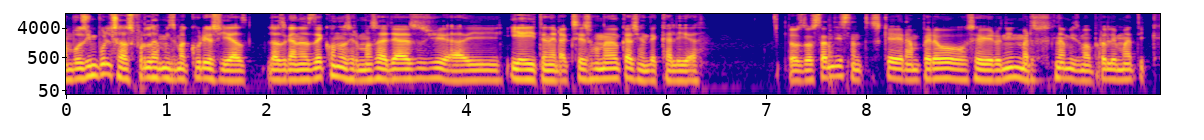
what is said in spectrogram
Ambos impulsados por la misma curiosidad, las ganas de conocer más allá de su ciudad y, y tener acceso a una educación de calidad. Los dos tan distantes que eran, pero se vieron inmersos en la misma problemática.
